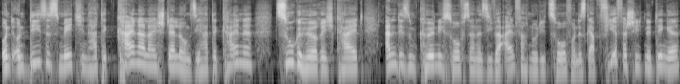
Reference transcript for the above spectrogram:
Und, und dieses Mädchen hatte keinerlei Stellung, sie hatte keine Zugehörigkeit an diesem Königshof, sondern sie war einfach nur die Zofe. Und es gab vier verschiedene Dinge,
